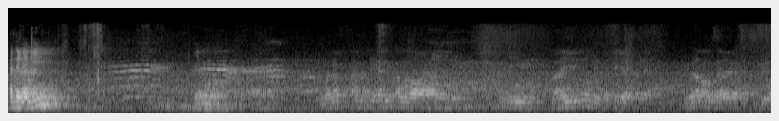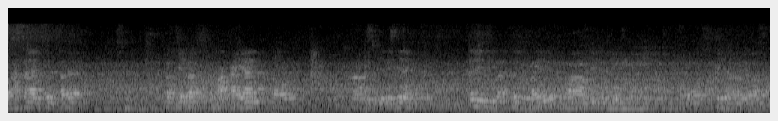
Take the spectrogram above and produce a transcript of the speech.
Ada lagi? Mau? Gimana kan tadi kan kalau anjing bayi itu dikecil ya, ya. Gimana kalau misalnya dewasa itu misalnya kita pakaian atau nah, jenisnya gitu. Itu di tujuh bayi apa di tujuh pakainya orang dewasa.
